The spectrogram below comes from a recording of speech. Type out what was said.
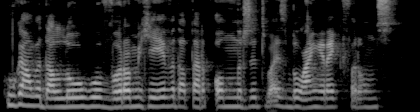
Hoe gaan we dat logo vormgeven dat daaronder zit? Wat is belangrijk voor ons?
